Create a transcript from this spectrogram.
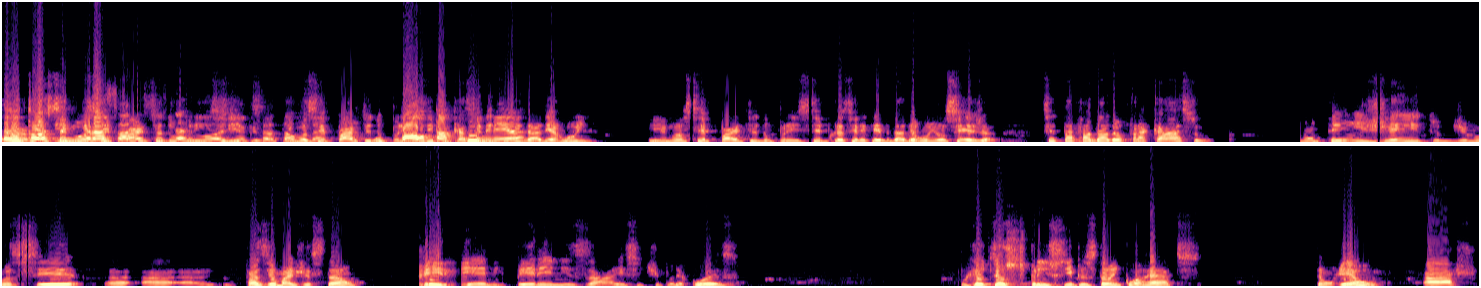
Eu tô achando engraçado essa terminologia que você tá E você parte do princípio tá que a seletividade é ruim. E você parte do princípio que a seletividade é ruim. Ou seja, você está fadado ao fracasso. Não tem jeito de você uh, uh, fazer uma gestão perene, perenizar esse tipo de coisa porque os seus princípios estão incorretos. Então, eu acho,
